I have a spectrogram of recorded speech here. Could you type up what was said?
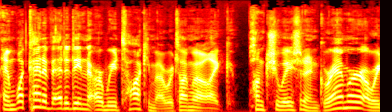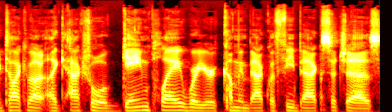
And what kind of editing are we talking about? We're talking about like punctuation and grammar? Are we talking about like actual gameplay where you're coming back with feedback such as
